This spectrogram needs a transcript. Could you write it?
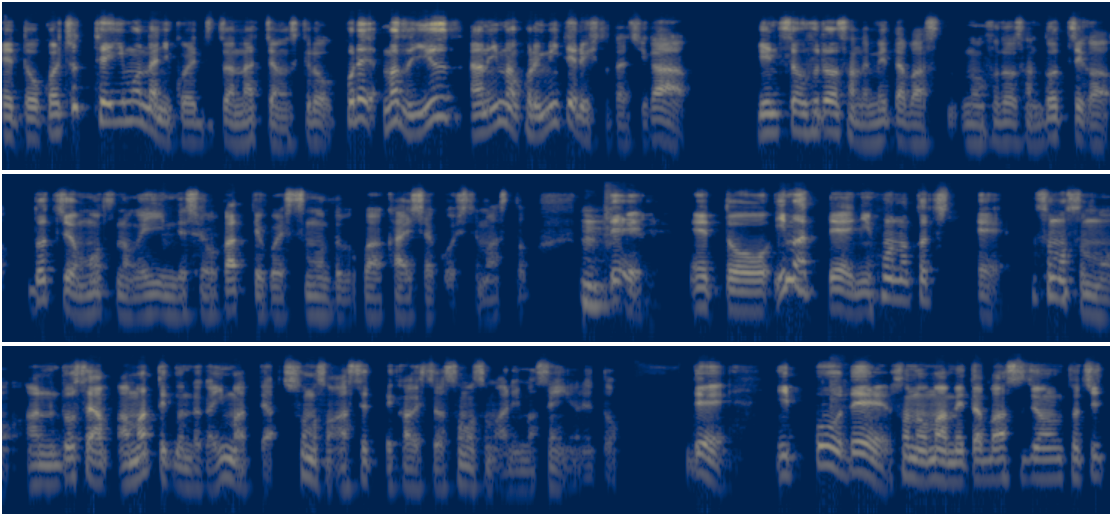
えっと、これちょっと定義問題にこれ実はなっちゃうんですけど、これ、まず言う、あの今これ見てる人たちが、現実の不動産とメタバースの不動産、どっちが、どっちを持つのがいいんでしょうかっていうこれ質問と僕は解釈をしてますと。うんで、えっと、今って日本の土地って、そもそもあのどうせ余ってくんだから、今ってそもそも焦って買う必要はそもそもありませんよねと。で、一方で、そのまあメタバース上の土地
